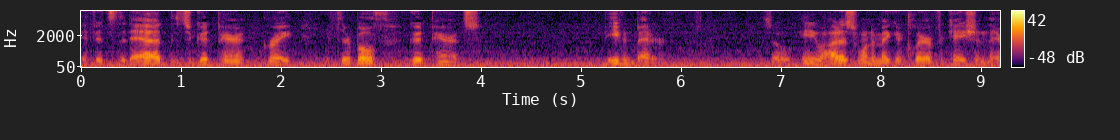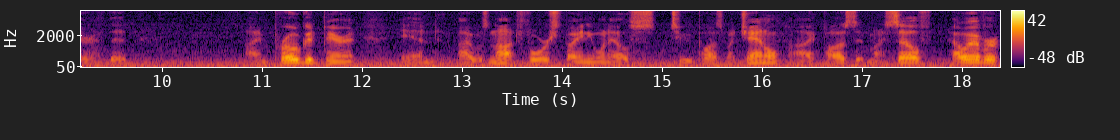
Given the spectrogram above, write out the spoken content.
If it's the dad that's a good parent, great. If they're both good parents, even better. So, anyway, I just want to make a clarification there that I'm pro good parent and I was not forced by anyone else to pause my channel. I paused it myself. However,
